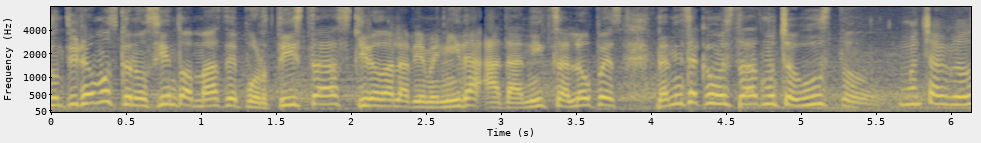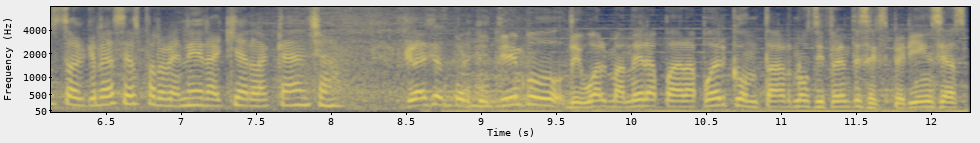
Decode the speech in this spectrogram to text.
Continuamos conociendo a más deportistas. Quiero dar la bienvenida a Danitza López. Danitza, ¿cómo estás? Mucho gusto. Mucho gusto, gracias por venir aquí a la cancha. Gracias por tu tiempo, de igual manera, para poder contarnos diferentes experiencias.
